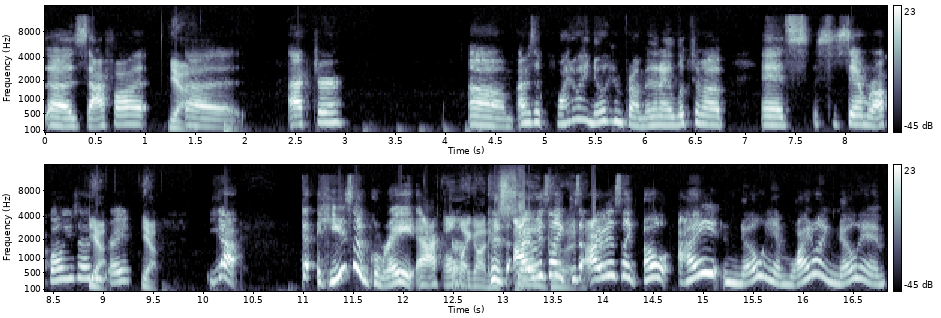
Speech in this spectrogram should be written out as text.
uh, Zaphod yeah uh, actor. Um, I was like, why do I know him from? And then I looked him up, and it's, it's Sam Rockwell. You said, Yeah, right? yeah. yeah. Th- he's a great actor. Oh my God, he's Because I so was like, because I was like, oh, I know him. Why do I know him?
